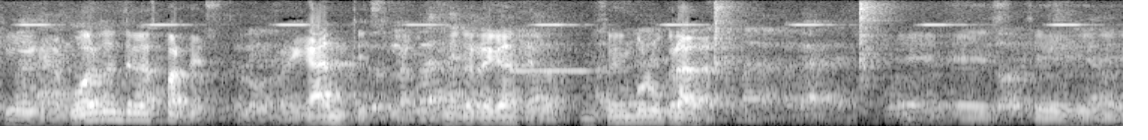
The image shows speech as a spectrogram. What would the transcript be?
que en acuerdo entre las partes, los regantes, la comisión de regantes, la comisión involucrada, eh, este,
